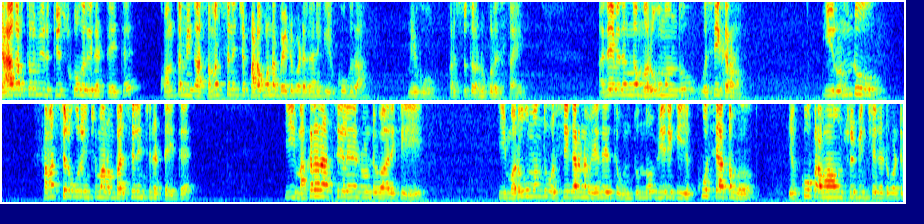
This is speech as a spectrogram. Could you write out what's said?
జాగ్రత్తలు మీరు తీసుకోగలిగినట్టయితే కొంత మీకు ఆ సమస్య నుంచి పడకుండా బయటపడడానికి ఎక్కువగా మీకు పరిస్థితులు అనుకూలిస్తాయి. అదేవిధంగా మరుగుమందు వశీకరణం. ఈ రెండు సమస్యల గురించి మనం పరిశీలించినట్టయితే ఈ మకర రాశి కలిగినటువంటి వారికి ఈ మరుగుమందు వశీకరణం ఏదైతే ఉంటుందో వీరికి ఎక్కువ శాతము ఎక్కువ ప్రభావం చూపించేటటువంటి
